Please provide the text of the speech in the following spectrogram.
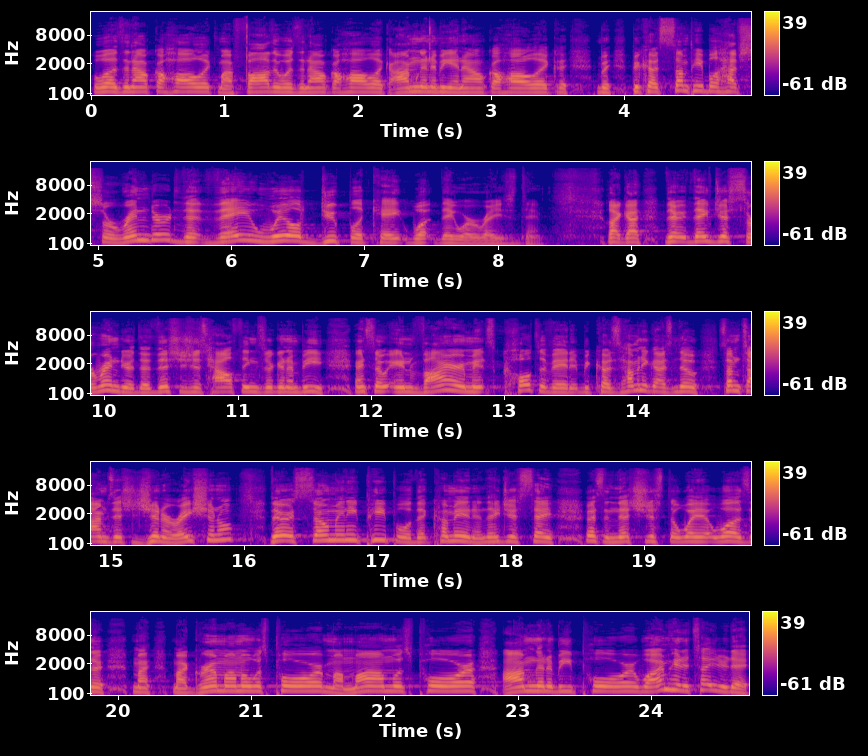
was an alcoholic, my father was an alcoholic, I'm going to be an alcoholic. Because some people have surrendered that they will duplicate what they were raised in. Like I, they've just surrendered that this is just how things are going to be. And so environments cultivate it because how many guys know sometimes it's generational? There are so many people that come in and they just say, listen, that's just the way it was. My, my grandmama was poor, my mom was poor, I'm going to be poor. Well, I'm here to tell you today,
